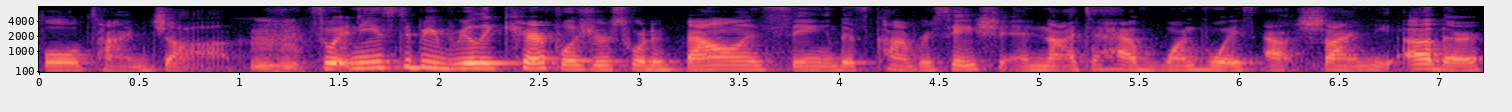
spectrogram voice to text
full-time job. Mm-hmm. So it needs to be really careful as you're sort of balancing this conversation and not to have one voice outshine the other.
